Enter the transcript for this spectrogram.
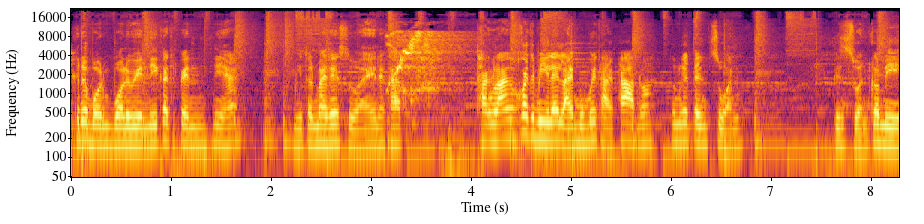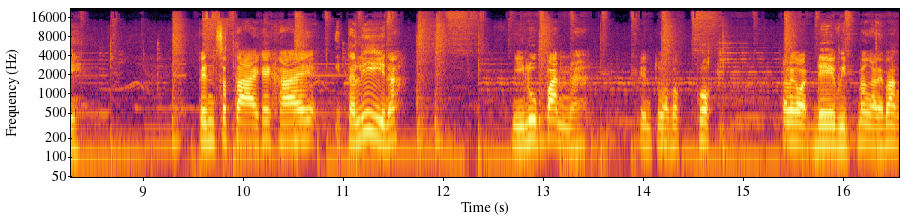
ขึ้นมาบนบริเวณนี้ก็จะเป็นนี่ฮะ มีต้นไม้สวยๆนะครับ ทางร้านเขาก็จะมีหลาย ๆ มุมให้ถ่ายภาพเนาะมันก็เป็นสวน เป็นสวนก็มี เป็นสไตล์คล้าย ๆ อิตาลีนะ มีรูปปั้นนะ เป็นตัวแบบพวกก็เรียกว่าเดวิดบ้างอะไรบ้าง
